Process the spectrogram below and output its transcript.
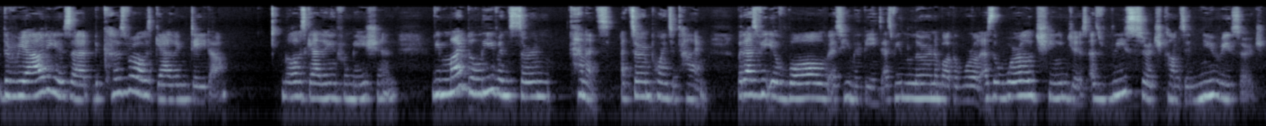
The reality is that because we're always gathering data, we're always gathering information, we might believe in certain tenets at certain points in time. But as we evolve as human beings, as we learn about the world, as the world changes, as research comes in, new research,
